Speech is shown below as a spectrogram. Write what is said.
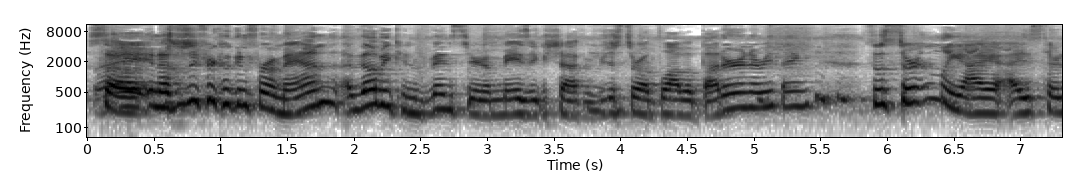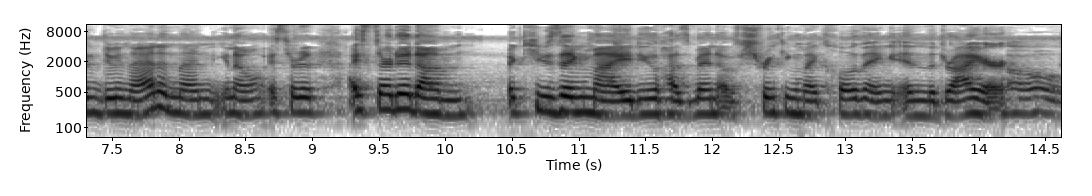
So, Right. you know, especially if you're cooking for a man, they'll be convinced you're an amazing chef if you just throw a blob of butter and everything. so certainly I, I started doing that and then, you know, I started I started um accusing my new husband of shrinking my clothing in the dryer Oh,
